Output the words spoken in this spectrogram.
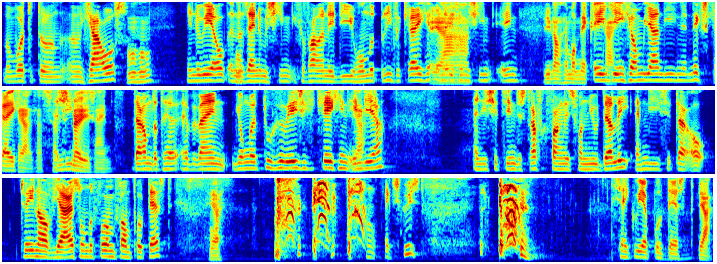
dan wordt het een, een chaos Mhm. In de wereld. En dan zijn er misschien gevangenen die honderd brieven krijgen. En dan is er misschien één, Die dan helemaal niks eentje krijgt. in Gambia die niks krijgt. Ja, dat zou sneu zijn. Daarom dat he- hebben wij een jongen toegewezen gekregen in Ja. India. En die zit in de strafgevangenis van New Delhi. En die zit daar al 2,5 jaar zonder vorm van protest. Ja. Excuus. Weer protest. Ja.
